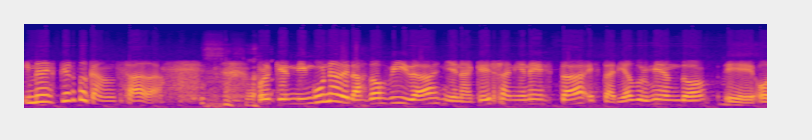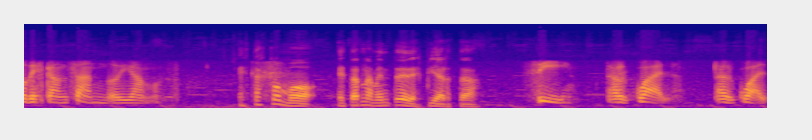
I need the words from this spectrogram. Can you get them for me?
Y me despierto cansada, porque en ninguna de las dos vidas, ni en aquella ni en esta, estaría durmiendo eh, o descansando, digamos. Estás como eternamente despierta. Sí, tal cual, tal cual.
